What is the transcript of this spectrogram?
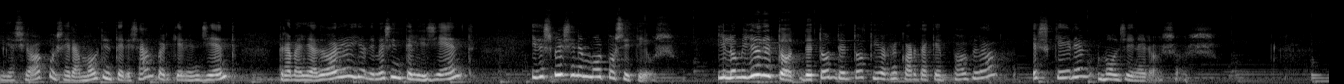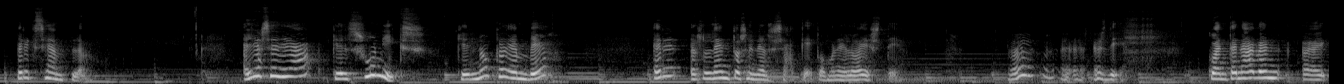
I això pues, era molt interessant perquè eren gent treballadora i a més intel·ligent i després eren molt positius. I el millor de tot, de tot, de tot que jo recordo d'aquest poble és que eren molt generosos. Per exemple, allà se deia que els únics que no queden bé eren els lentos en el saque, com en l'oeste. Eh? És dir, quan anaven, eh,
